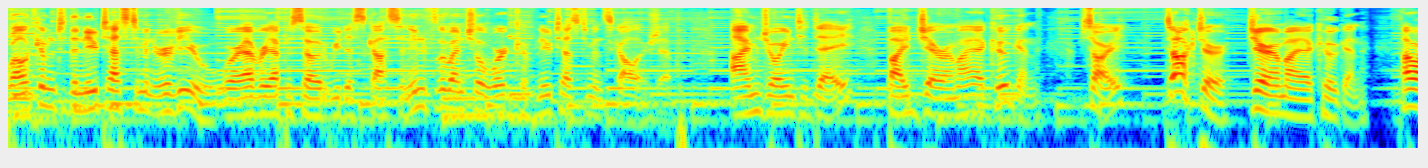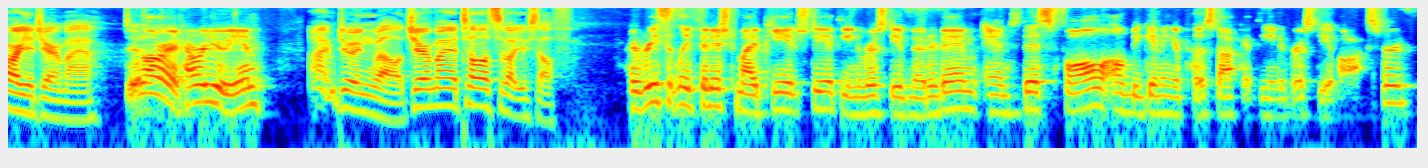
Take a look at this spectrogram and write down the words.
Welcome to the New Testament Review, where every episode we discuss an influential work of New Testament scholarship. I'm joined today by Jeremiah Coogan. Sorry, Dr. Jeremiah Coogan. How are you, Jeremiah? Doing all right. How are you, Ian? I'm doing well. Jeremiah, tell us about yourself. I recently finished my PhD at the University of Notre Dame, and this fall I'll be beginning a postdoc at the University of Oxford.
